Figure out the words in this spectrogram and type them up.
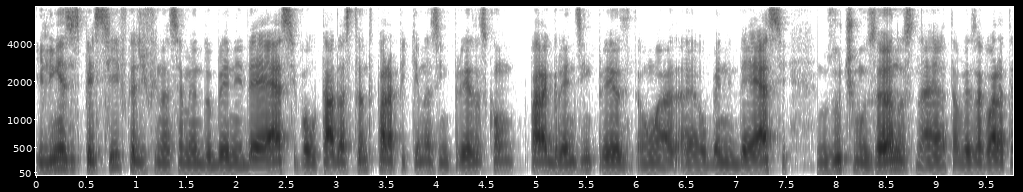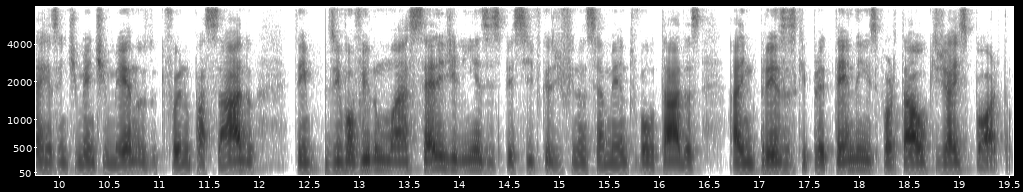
e linhas específicas de financiamento do BNDES voltadas tanto para pequenas empresas como para grandes empresas. Então, a, a, o BNDES, nos últimos anos, né, talvez agora até recentemente menos do que foi no passado, tem desenvolvido uma série de linhas específicas de financiamento voltadas a empresas que pretendem exportar ou que já exportam.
